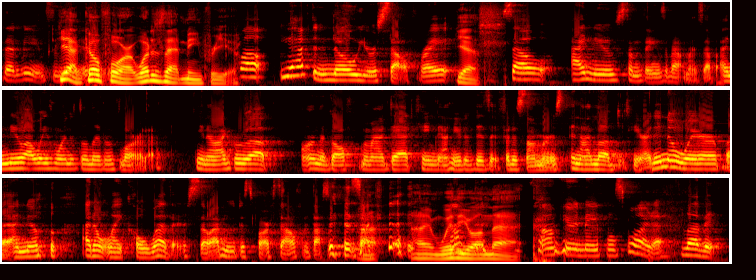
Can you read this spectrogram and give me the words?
that means. Yeah, go for it. What does that mean for you? Well, you have to know yourself, right? Yes. So I knew some things about myself. I knew I always wanted to live in Florida. You know, I grew up on the Gulf when my dad came down here to visit for the summers, and I loved it here. I didn't know where, but I know I don't like cold weather, so I moved as far south as I, I could. I am with you on that. I'm here in Naples, Florida. Love it.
